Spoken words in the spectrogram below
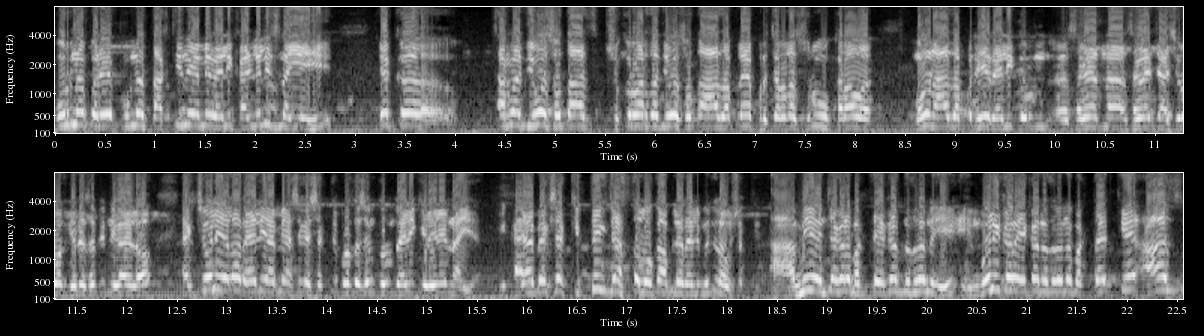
पूर्णपणे पूर्ण ताकदीने आम्ही रॅली काढलेलीच नाहीये ही. एक चांगला दिवस होता आज शुक्रवारचा दिवस होता. आज आपल्या प्रचाराला सुरू करावं म्हणून आज आपण हे रॅली करून सगळ्यांना सगळ्यांचे आशीर्वाद घेण्यासाठी निघालो ऍक्च्युअली याला रॅली आम्ही असे काही शक्ती प्रदर्शन करून रॅली केलेली नाहीये. त्यापेक्षा कित्येक जास्त लोक आपल्या रॅलीमध्ये राहू शकतील. आम्ही यांच्याकडे फक्त एका नजरानं हिंगोलीकर एका नजरानं बघतायत की आज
